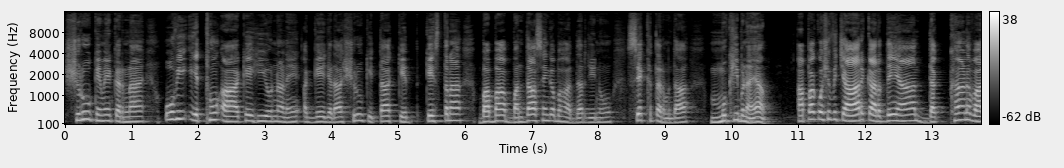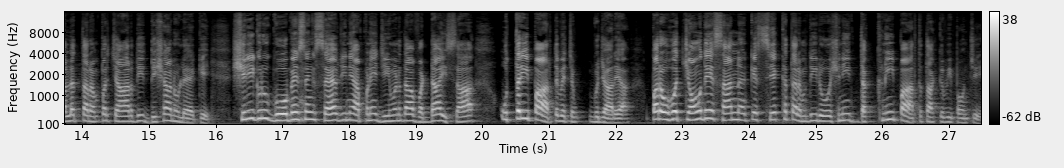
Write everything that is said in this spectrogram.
ਸ਼ੁਰੂ ਕਿਵੇਂ ਕਰਨਾ ਹੈ, ਉਹ ਵੀ ਇੱਥੋਂ ਆ ਕੇ ਹੀ ਉਹਨਾਂ ਨੇ ਅੱਗੇ ਜਿਹੜਾ ਸ਼ੁਰੂ ਕੀਤਾ ਕਿ ਕਿਸ ਤਰ੍ਹਾਂ ਬਾਬਾ ਬੰਦਾ ਸਿੰਘ ਬਹਾਦਰ ਜੀ ਨੂੰ ਸਿੱਖ ਧਰਮ ਦਾ ਮੁਖੀ ਬਣਾਇਆ। ਆਪਾਂ ਕੁਝ ਵਿਚਾਰ ਕਰਦੇ ਆਂ ਦੱਖਣ ਵੱਲ ਧਰਮ ਪ੍ਰਚਾਰ ਦੀ ਦਿਸ਼ਾ ਨੂੰ ਲੈ ਕੇ। ਸ੍ਰੀ ਗੁਰੂ ਗੋਬਿੰਦ ਸਿੰਘ ਸਾਹਿਬ ਜੀ ਨੇ ਆਪਣੇ ਜੀਵਨ ਦਾ ਵੱਡਾ ਹਿੱਸਾ ਉੱਤਰੀ ਭਾਰਤ ਵਿੱਚ ਗੁਜ਼ਾਰਿਆ। ਪਰ ਉਹ ਚਾਹੁੰਦੇ ਸਨ ਕਿ ਸਿੱਖ ਧਰਮ ਦੀ ਰੋਸ਼ਨੀ ਦੱਖਣੀ ਭਾਰਤ ਤੱਕ ਵੀ ਪਹੁੰਚੇ।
